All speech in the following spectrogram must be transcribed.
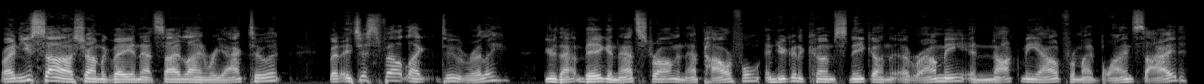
right? And you saw Sean McVay in that sideline react to it, but it just felt like, dude, really? You're that big and that strong and that powerful, and you're going to come sneak on the, around me and knock me out from my blind side,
